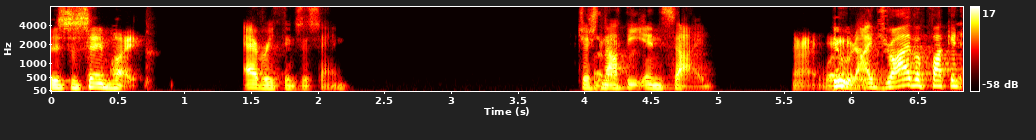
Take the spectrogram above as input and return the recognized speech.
It's the same height. Everything's the same. Just not the inside. All right, Dude. I drive a fucking.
